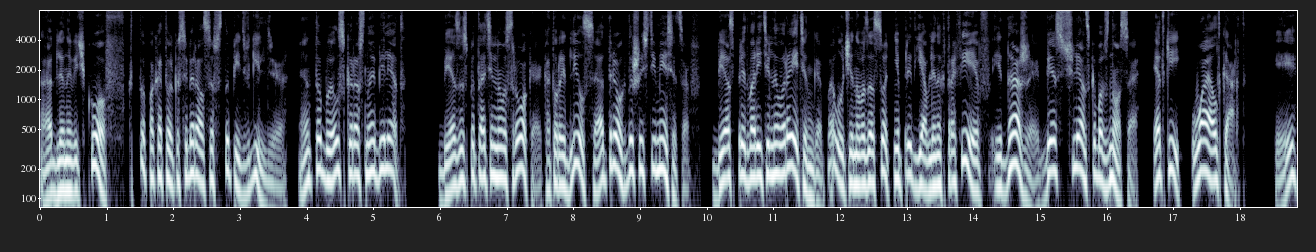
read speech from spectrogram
А для новичков, кто пока только собирался вступить в гильдию, это был скоростной билет. Без испытательного срока, который длился от трех до шести месяцев. Без предварительного рейтинга, полученного за сотни предъявленных трофеев, и даже без членского взноса. Эдакий wildcard. «И?»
